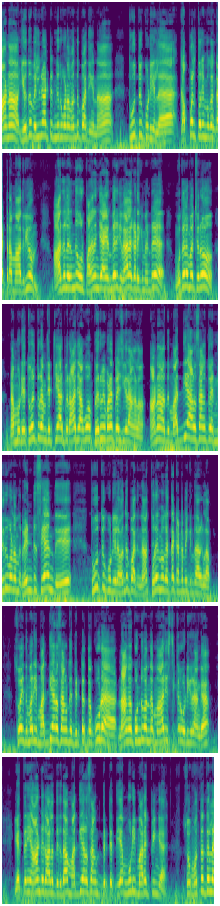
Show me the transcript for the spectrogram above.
ஆனால் ஏதோ வெளிநாட்டு நிறுவனம் வந்து பார்த்தீங்கன்னா தூத்துக்குடியில் கப்பல் துறைமுகம் கட்டுற மாதிரியும் அதுலேருந்து ஒரு பதினஞ்சாயிரம் பேருக்கு வேலை கிடைக்கும் என்று முதலமைச்சரும் நம்முடைய தொழில்துறை அமைச்சர் டிஆர்பி ராஜாவும் பெருமைப்பட பேசிக்கிறாங்களாம். ஆனால் அது மத்திய அரசாங்கத்துடைய நிறுவனம் ரெண்டு சேர்ந்து தூத்துக்குடியில் வந்து பார்த்தீங்கன்னா துறைமுகத்தை கட்டமைக்கின்றார்களாம். ஸோ இந்த மாதிரி மத்திய அரசாங்கத்துடைய திட்டத்தை கூட நாங்கள் கொண்டு வந்த மாதிரி ஸ்டிக்கர் ஒட்டிக்கிறாங்க. எத்தனை ஆண்டு காலத்துக்கு தான் மத்திய அரசாங்க திட்டத்தையே மூடி மறைப்பீங்க? ஸோ மொத்தத்தில்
